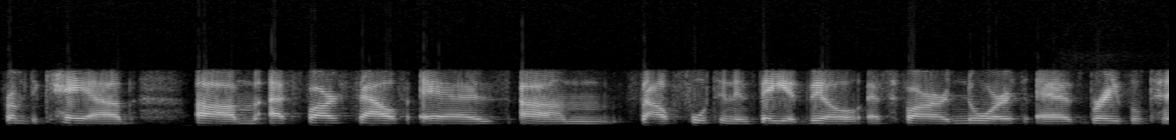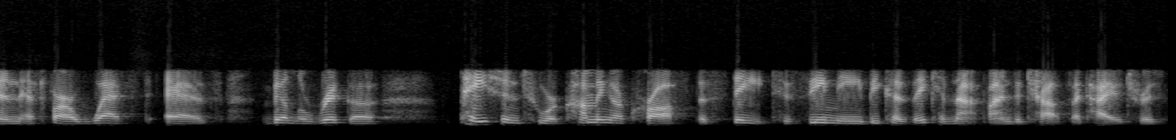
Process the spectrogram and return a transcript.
from DeKalb, um, as far south as um, South Fulton and Fayetteville, as far north as Braselton, as far west as Villa Rica patients who are coming across the state to see me because they cannot find a child psychiatrist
